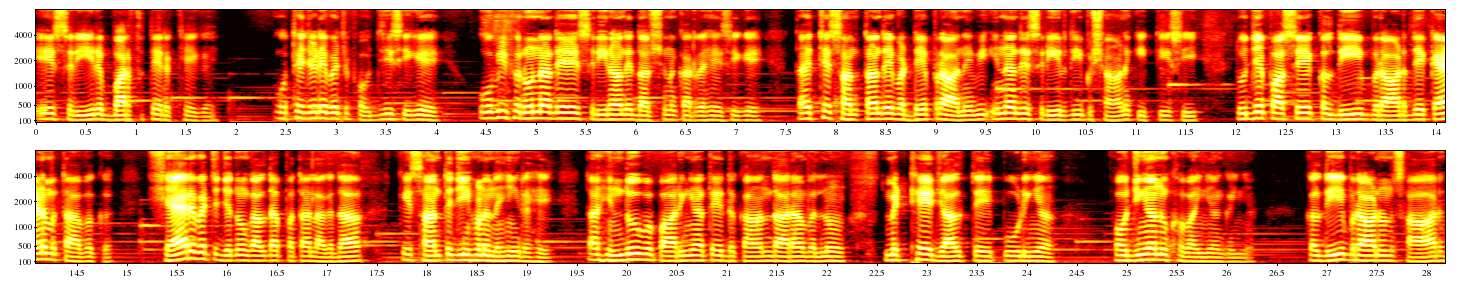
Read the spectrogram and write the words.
ਇਹ ਸਰੀਰ ਬਰਫ਼ ਤੇ ਰੱਖੇ ਗਏ। ਉੱਥੇ ਜਿਹੜੇ ਵਿੱਚ ਫੌਜੀ ਸੀਗੇ, ਉਹ ਵੀ ਫਿਰ ਉਹਨਾਂ ਦੇ ਸਰੀਰਾਂ ਦੇ ਦਰਸ਼ਨ ਕਰ ਰਹੇ ਸੀਗੇ। ਤਾਂ ਇੱਥੇ ਸੰਤਾਂ ਦੇ ਵੱਡੇ ਭਰਾ ਨੇ ਵੀ ਇਹਨਾਂ ਦੇ ਸਰੀਰ ਦੀ ਪਛਾਣ ਕੀਤੀ ਸੀ। ਦੂਜੇ ਪਾਸੇ ਕੁਲਦੀਪ ਬਰਾੜ ਦੇ ਕਹਿਣ ਮੁਤਾਬਕ, ਸ਼ਹਿਰ ਵਿੱਚ ਜਦੋਂ ਗੱਲ ਦਾ ਪਤਾ ਲੱਗਦਾ ਕਿ ਸੰਤ ਜੀ ਹੁਣ ਨਹੀਂ ਰਹੇ ਤਾਂ ਹਿੰਦੂ ਵਪਾਰੀਆਂ ਤੇ ਦੁਕਾਨਦਾਰਾਂ ਵੱਲੋਂ ਮਿੱਠੇ ਜਲ ਤੇ ਪੂੜੀਆਂ ਫੌਜੀਆਂ ਨੂੰ ਖਵਾਈਆਂ ਗਈਆਂ। ਕੁਲਦੀਪ ਬਰਾੜ ਅਨੁਸਾਰ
